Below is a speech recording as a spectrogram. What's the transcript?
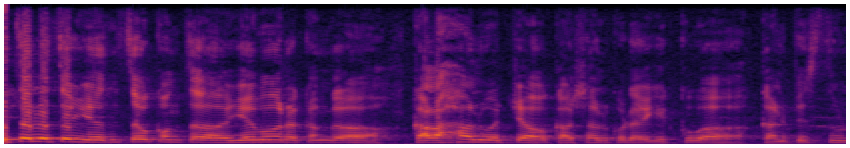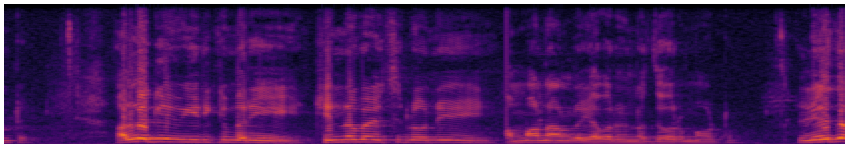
ఇతరులతో ఎంతో కొంత ఏవో రకంగా కలహాలు వచ్చే అవకాశాలు కూడా ఎక్కువ కనిపిస్తూ ఉంటాయి. అలాగే వీరికి మరి చిన్న వయసులోనే అమ్మా నాన్నలు ఎవరైనా దూరం అవటం లేదా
